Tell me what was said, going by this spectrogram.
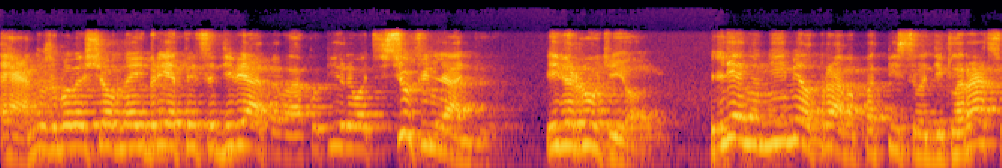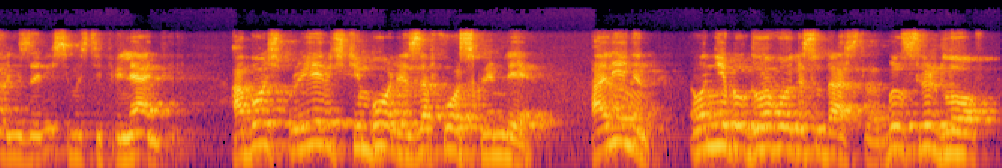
Э, нужно было еще в ноябре 1939-го оккупировать всю Финляндию и вернуть ее. Ленин не имел права подписывать декларацию о независимости Финляндии. А Борис Пруевич тем более завхоз в Кремле. А Ленин, он не был главой государства, был Свердлов.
